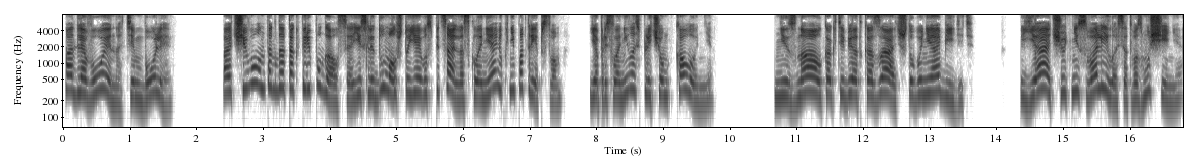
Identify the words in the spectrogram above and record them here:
А для воина тем более. А чего он тогда так перепугался, если думал, что я его специально склоняю к непотребствам? Я прислонилась плечом к колонне. Не знал, как тебе отказать, чтобы не обидеть. Я чуть не свалилась от возмущения.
